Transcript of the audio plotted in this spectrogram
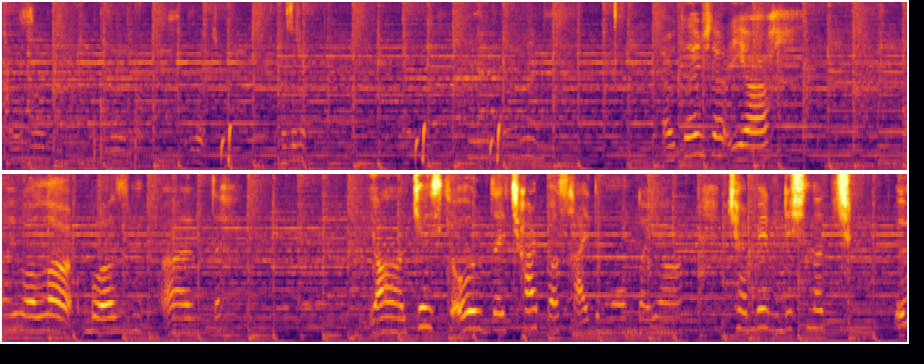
Hazır. Hazırım. Arkadaşlar ya. Ay vallahi boğazım ağrıdı. Ya keşke orada çarpmasaydım onda ya. Çemberin dışına çıktım.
